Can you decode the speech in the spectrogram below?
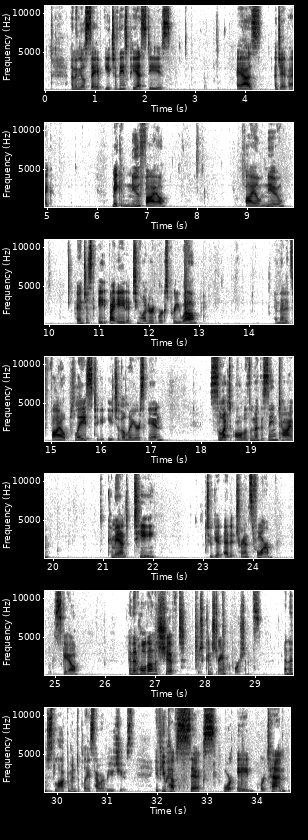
and then you'll save each of these PSDs as a JPEG, make a new file, file new, and just 8 by 8 at 200 works pretty well. And then it's file place to get each of the layers in. Select all of them at the same time. Command T to get edit transform scale. And then hold on the shift to constrain proportions. And then just lock them into place however you choose. If you have six or eight or 10,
